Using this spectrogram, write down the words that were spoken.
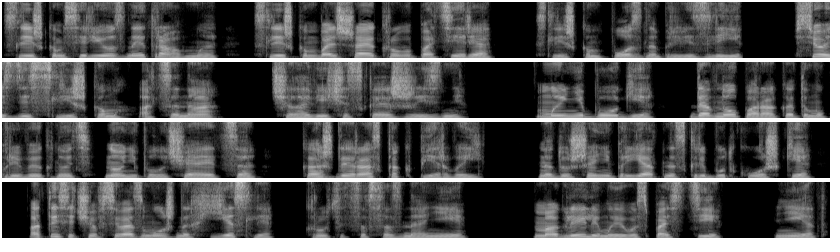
Слишком серьезные травмы, слишком большая кровопотеря, слишком поздно привезли. Все здесь слишком, а цена — человеческая жизнь. Мы не боги, давно пора к этому привыкнуть, но не получается. Каждый раз как первый. На душе неприятно скребут кошки, а тысяча всевозможных «если» крутится в сознании. Могли ли мы его спасти? Нет.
